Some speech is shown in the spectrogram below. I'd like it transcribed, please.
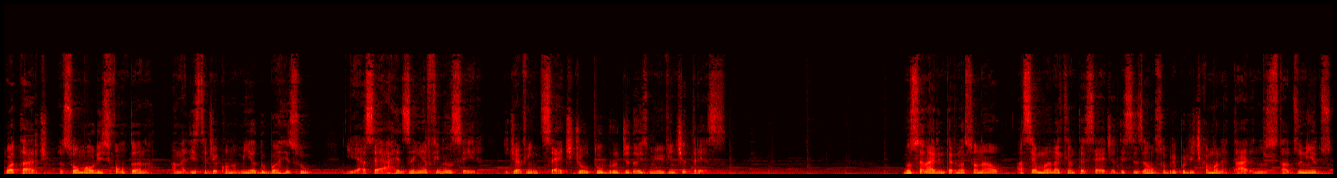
Boa tarde, eu sou Maurício Fontana, analista de economia do Banrisul, e essa é a resenha financeira do dia 27 de outubro de 2023. No cenário internacional, a semana que antecede a decisão sobre política monetária nos Estados Unidos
